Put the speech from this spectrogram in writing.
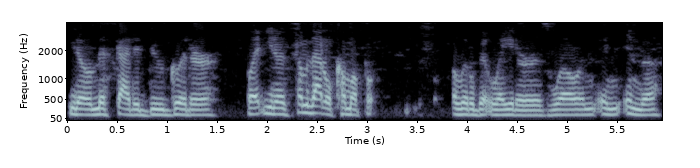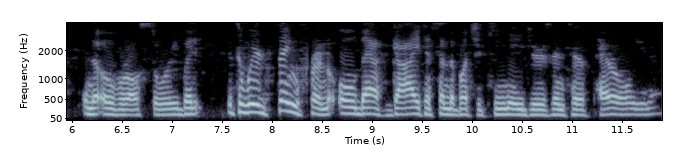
you know a misguided do-gooder, but you know some of that will come up a little bit later as well in, in, in the in the overall story. But it's a weird thing for an old ass guy to send a bunch of teenagers into peril, you know.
